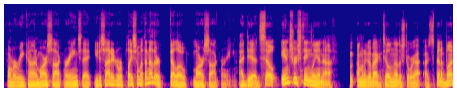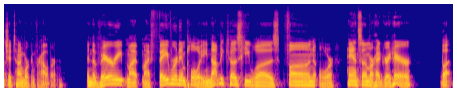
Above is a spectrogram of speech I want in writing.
former recon MARSOC Marines, that you decided to replace them with another fellow MARSOC Marine. I did. So interestingly enough, I'm going to go back and tell another story. I, I spent a bunch of time working for Halliburton. And the very my my favorite employee, not because he was fun or handsome or had great hair, but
